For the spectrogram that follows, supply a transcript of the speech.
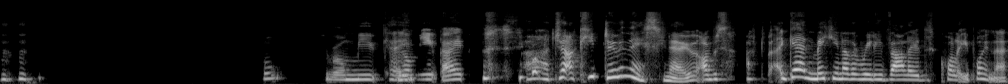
you're on mute, Kate. You're on mute, babe. oh, I keep doing this. You know, I was again making another really valid quality point there.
